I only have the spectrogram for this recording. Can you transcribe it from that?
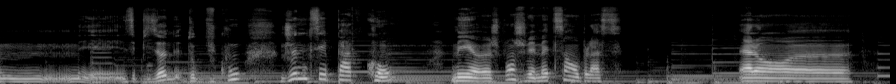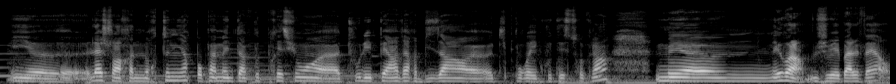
mes, épisodes. Donc, du coup, je ne sais pas quand, mais je pense que je vais mettre ça en place. Alors, et euh, là, je suis en train de me retenir pour pas mettre un coup de pression à tous les pervers bizarres euh, qui pourraient écouter ce truc-là. Mais, euh, mais voilà, je vais pas le faire.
